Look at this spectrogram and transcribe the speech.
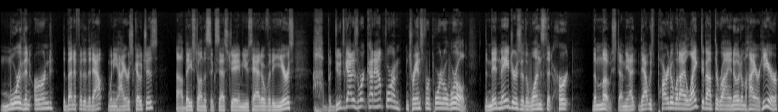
more than earned the benefit of the doubt when he hires coaches uh, based on the success JMU's had over the years. Ah, but dude's got his work cut out for him in transfer portal world. The mid majors are the ones that hurt the most. I mean, I, that was part of what I liked about the Ryan Odom hire here.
